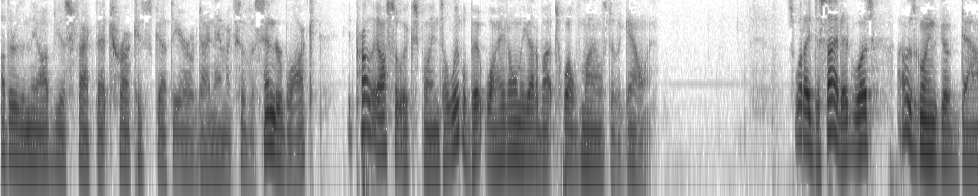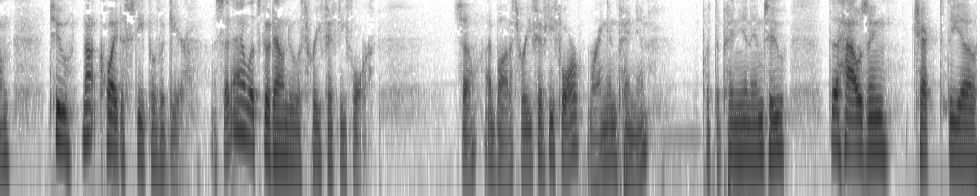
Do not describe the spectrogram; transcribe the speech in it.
Other than the obvious fact that truck has got the aerodynamics of a cinder block, it probably also explains a little bit why it only got about 12 miles to the gallon. So what I decided was I was going to go down to not quite as steep of a gear. I said, eh, let's go down to a 354. So I bought a 354 ring and pinion, put the pinion into the housing, checked the uh,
